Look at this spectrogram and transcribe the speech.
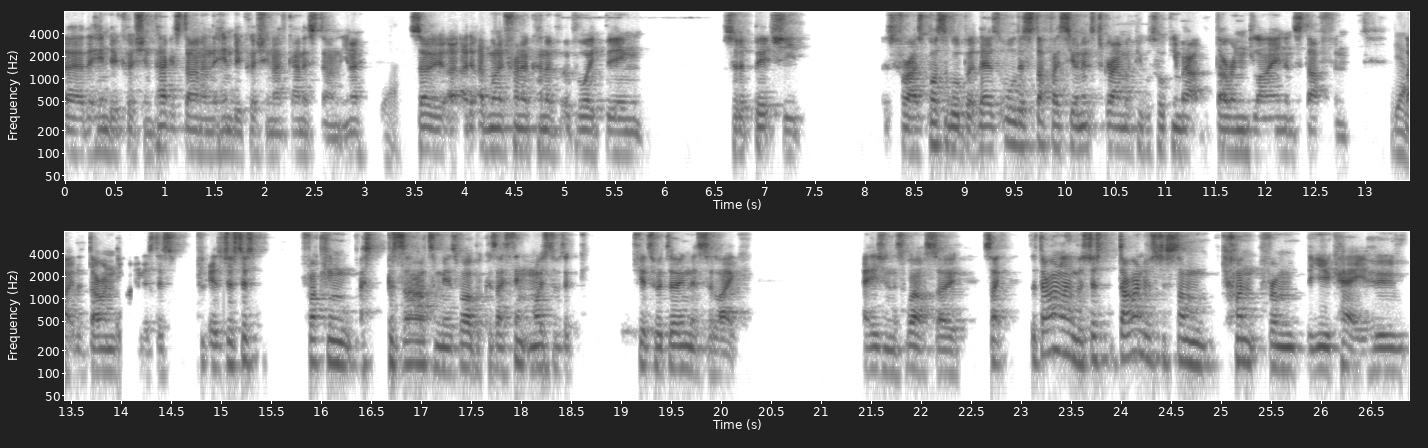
uh, the Hindu Kush in Pakistan and the Hindu Kush in Afghanistan. You know, yeah. so I, I want to try to kind of avoid being sort of bitchy as far as possible. But there's all this stuff I see on Instagram of people talking about the Durand line and stuff, and yeah. like the Durand line is this. It's just this fucking bizarre to me as well because I think most of the kids who are doing this are like Asian as well. So it's like the Durand line was just Durand was just some cunt from the UK who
